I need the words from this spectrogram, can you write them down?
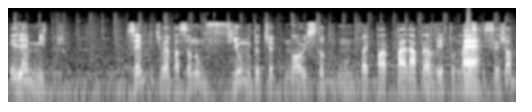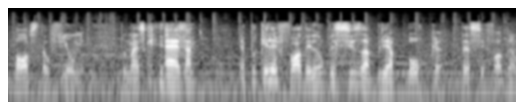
ele é mito. Sempre que tiver passando um filme do Chuck Norris, todo mundo vai pa- parar pra ver, por mais É. que seja bosta o filme. Por mais que É, exato. é porque ele é foda, ele não precisa abrir a boca pra ser fodão.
